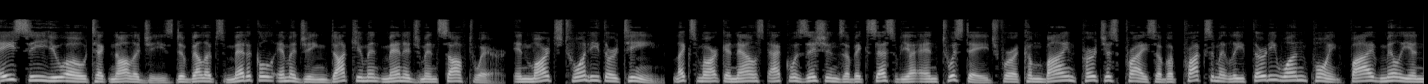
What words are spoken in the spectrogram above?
ACUO Technologies develops medical imaging document management software. In March 2013, Lexmark announced acquisitions of Accessvia and Twistage for a combined purchase price of approximately $31.5 million.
